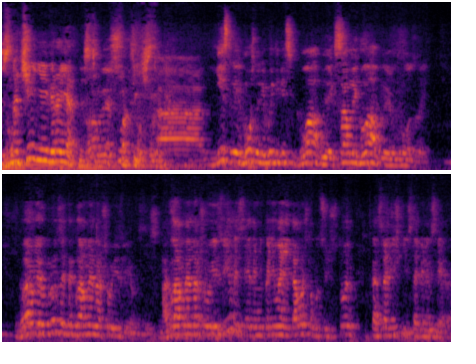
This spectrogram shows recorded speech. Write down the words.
Значение вероятности, Главное, фактически. А, если можно ли выделить главные, самые главные угрозы? Главная угроза это главная наша уязвимость. А главная наша уязвимость это непонимание того, что мы существуем в стратегически нестабильных сферах.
